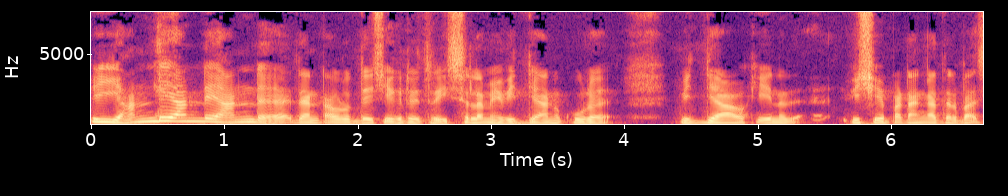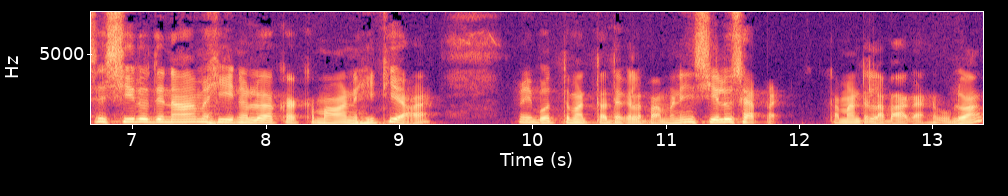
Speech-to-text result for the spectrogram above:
යන්න යන්න යන්න දැන් අවුරුදු 200කට විතර ඉස්සලා මේ විද්‍යානුකූල විද්‍යාව කියන විෂය පටන් ගත්තට පස්සේ සියලු දෙනාම හීනලුවක් මාන හිටියා මේ බොත්තමත් අදකලා පමණින් සියලු සැප Tamanට ලබා ගන්න පුළුවන්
